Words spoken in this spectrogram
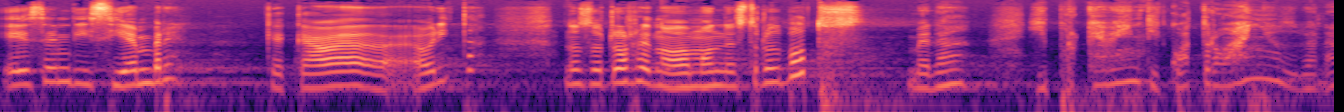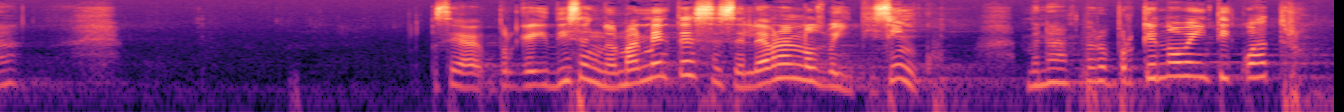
es en diciembre, que acaba ahorita, nosotros renovamos nuestros votos, ¿verdad? ¿Y por qué 24 años, verdad? O sea, porque dicen normalmente se celebran los 25, ¿verdad? Pero ¿por qué no 24?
